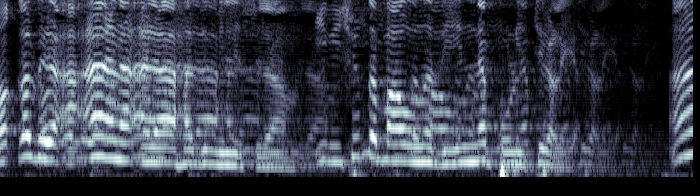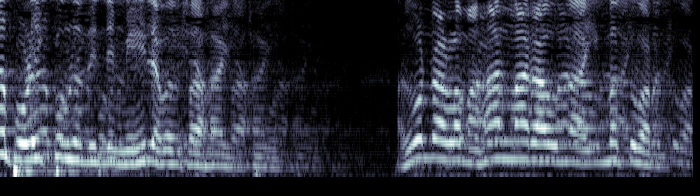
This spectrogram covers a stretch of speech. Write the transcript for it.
ആന ഇസ്ലാം. ഈ വിശുദ്ധമാവുന്ന ദീനിനെ പൊളിച്ചു കളയാം. ആ പൊളിക്കുന്നതിന്റെ മേൽ അവൻ സഹായിച്ചു. അതുകൊണ്ടുള്ള മഹാന്മാരാവുന്ന അയിമത്ത് പറഞ്ഞു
